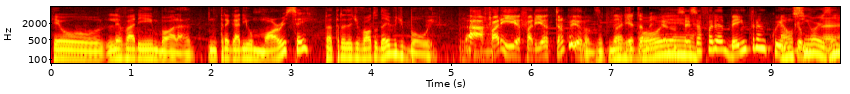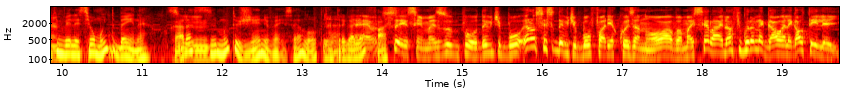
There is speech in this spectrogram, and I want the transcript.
eu levaria embora, entregaria o Morrissey pra trazer de volta o David Bowie. Ah, faria, faria tranquilo. David também. Bowie Eu não sei é- se eu faria bem tranquilo. É um porque eu- senhorzinho é. que envelheceu muito bem, né? O cara Sim. é muito gênio, velho. Isso é louco. Eu entregaria É, eu não fácil. sei, assim, mas o pô, o David Bowie. Eu não sei se o David Bowie faria coisa nova, mas sei lá, ele é uma figura legal, é legal ter ele aí.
